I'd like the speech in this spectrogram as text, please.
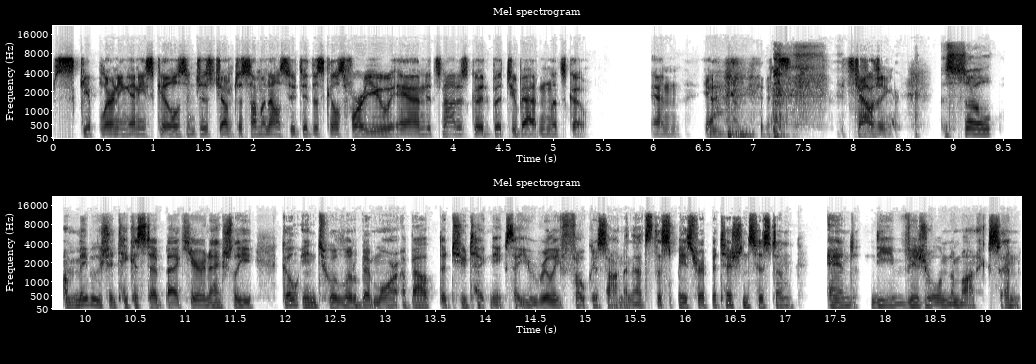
skip learning any skills and just jump to someone else who did the skills for you, and it's not as good, but too bad, and let's go. And yeah, it's, it's challenging. So, Um, maybe we should take a step back here and actually go into a little bit more about the two techniques that you really focus on, and that's the space repetition system and the visual mnemonics. And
